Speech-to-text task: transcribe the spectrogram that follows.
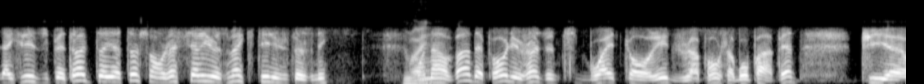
la crise du pétrole, Toyota songeait sérieusement à quitter les États-Unis. Ouais. On n'en vendait pas. Les gens d'une petite boîte carrée du Japon, ça vaut pas la peine. Puis, euh,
